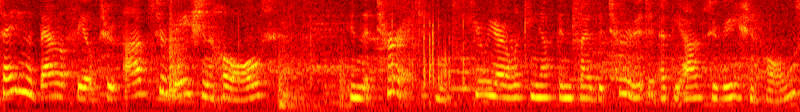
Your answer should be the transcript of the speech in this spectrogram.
sighting the battlefield through observation holes in the turret. And here we are looking up inside the turret at the observation holes.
